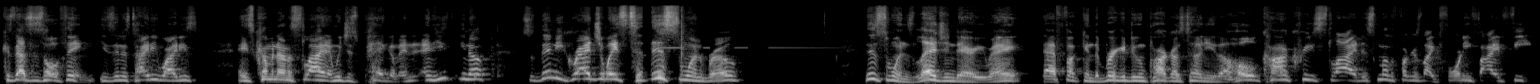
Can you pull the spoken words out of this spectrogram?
because that's his whole thing. He's in his tidy whities, and he's coming down a slide, and we just peg him, and and he, you know, so then he graduates to this one, bro. This one's legendary, right? That fucking the Brigadoon Park I was telling you, the whole concrete slide. This motherfucker's like 45 feet.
